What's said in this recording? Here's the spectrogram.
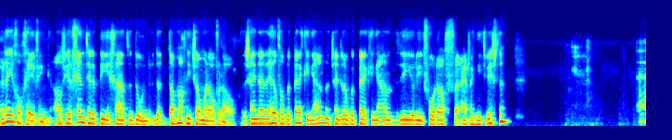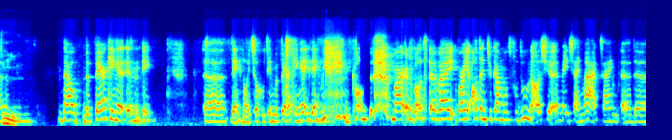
regelgeving, als je gentherapie gaat doen, dat, dat, mag niet zomaar overal. Zijn er heel veel beperkingen aan? Zijn er ook beperkingen aan die jullie vooraf eigenlijk niet wisten? Um, nou, beperkingen. Ik uh, denk nooit zo goed in beperkingen. Ik denk meer in kanten. Maar wat, uh, wij, waar je altijd natuurlijk aan moet voldoen als je een medicijn maakt, zijn uh, de eh,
